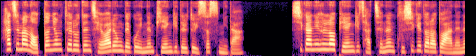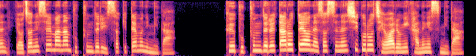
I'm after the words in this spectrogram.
하지만 어떤 형태로든 재활용되고 있는 비행기들도 있었습니다. 시간이 흘러 비행기 자체는 구식이더라도 안에는 여전히 쓸만한 부품들이 있었기 때문입니다. 그 부품들을 따로 떼어내서 쓰는 식으로 재활용이 가능했습니다.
